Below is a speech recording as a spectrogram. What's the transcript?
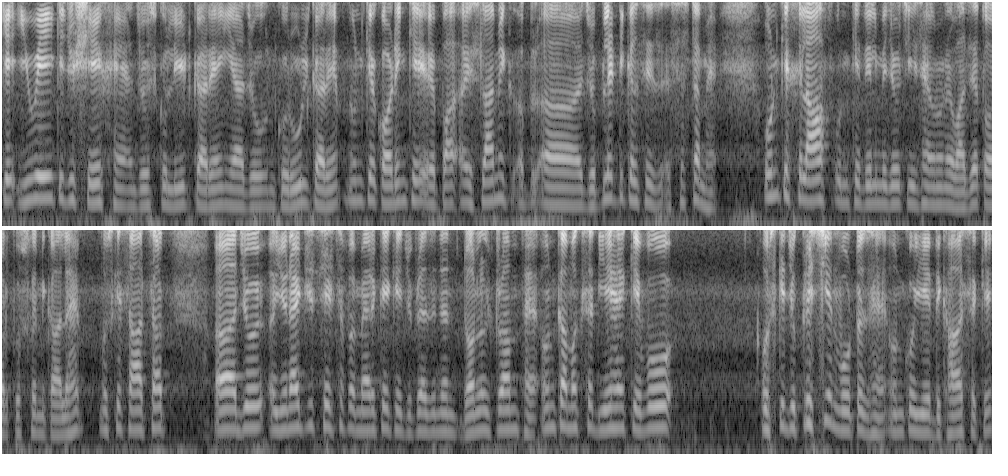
कि यूएई के जो शेख हैं, जो इसको लीड कर रहे हैं या जो उनको रूल कर रहे हैं, उनके अकॉर्डिंग के इस्लामिक जो पोलिटिकल सिस्टम है, उनके ख़िलाफ़ उनके दिल में जो चीज़ है, उन्होंने वाजह तौर पर उसको निकाला है। उसके साथ साथ जो यूनाइटेड स्टेट्स ऑफ़ अमेरिका के जो प्रेसिडेंट डोनल्ड ट्रंप है, उनका मकसद ये है कि वो उसके जो क्रिश्चियन वोटर्स हैं, उनको ये दिखा सके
